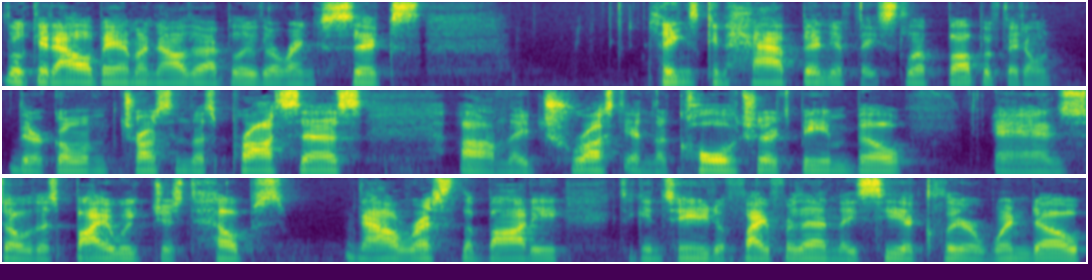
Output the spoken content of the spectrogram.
Look at Alabama now that I believe they're ranked sixth. Things can happen if they slip up, if they don't. They're going trust in this process. Um, they trust in the culture that's being built, and so this bye week just helps now rest the body to continue to fight for that. And they see a clear window,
